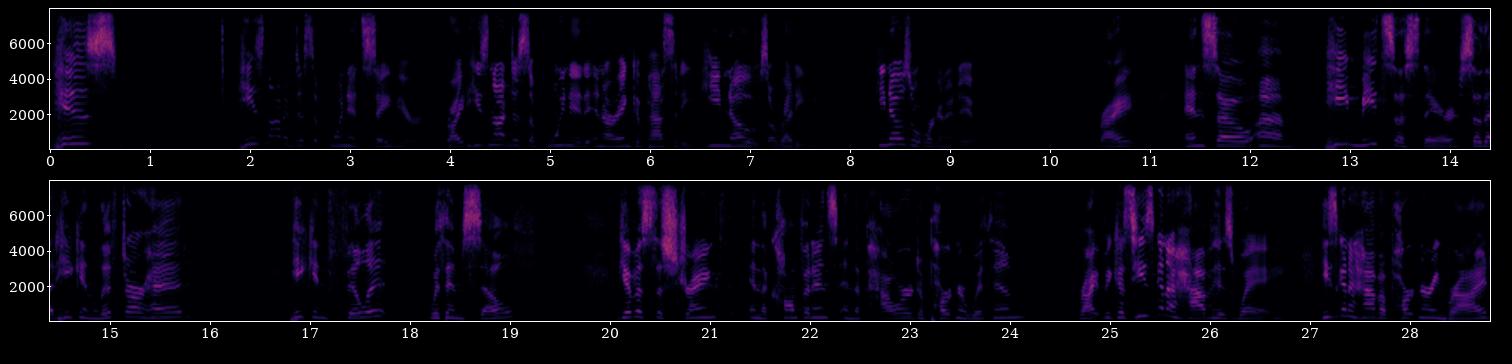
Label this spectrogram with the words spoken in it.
his, he's not a disappointed Savior, right? He's not disappointed in our incapacity. He knows already. He knows what we're going to do, right? And so um, he meets us there so that he can lift our head he can fill it with Himself, give us the strength and the confidence and the power to partner with Him, right? Because He's going to have His way. He's going to have a partnering bride,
